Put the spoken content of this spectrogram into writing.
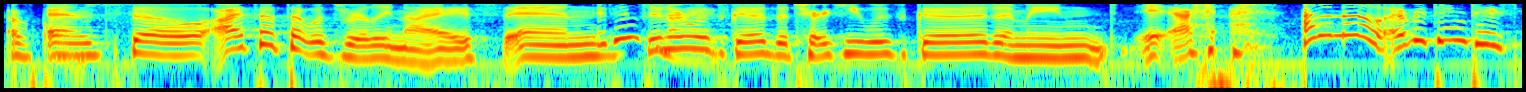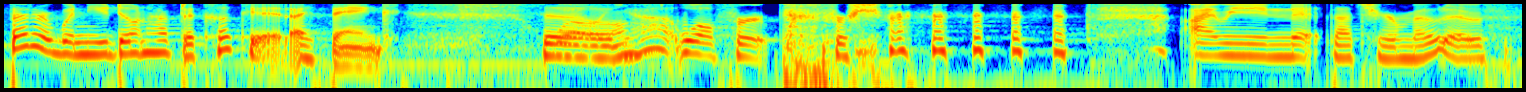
Of course. And so I thought that was really nice. And It is dinner was good. The turkey was good. I mean, it, I, know. Everything tastes better when you don't have to cook it, I think. So, well yeah well for for sure i mean that's your motive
